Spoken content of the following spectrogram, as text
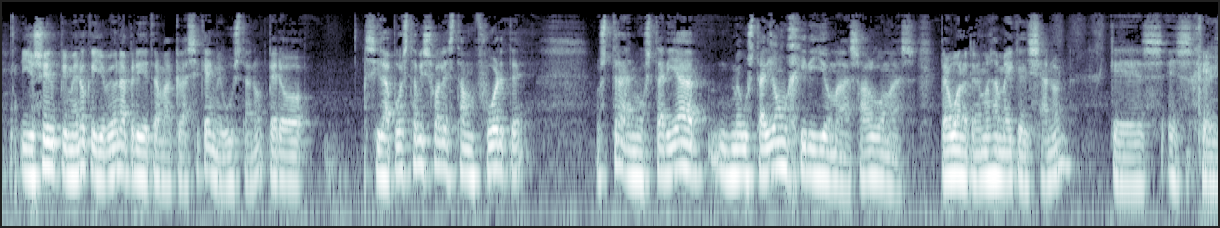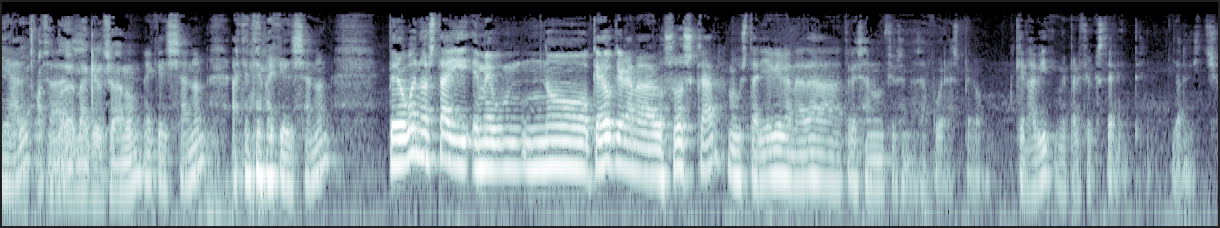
Y yo soy el primero que yo veo una peli de trama clásica y me gusta, ¿no? Pero si la apuesta visual es tan fuerte, ostras, me gustaría, me gustaría un girillo más o algo más. Pero bueno, tenemos a Michael Shannon, que es, es genial. Haciendo de Michael Shannon. Michael Shannon, haciendo de Michael Shannon. Pero bueno, está ahí. Eh, me- no creo que ganara los Oscar. Me gustaría que ganara tres anuncios en las afueras, pero que la vi y me pareció excelente. Ya lo he dicho.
